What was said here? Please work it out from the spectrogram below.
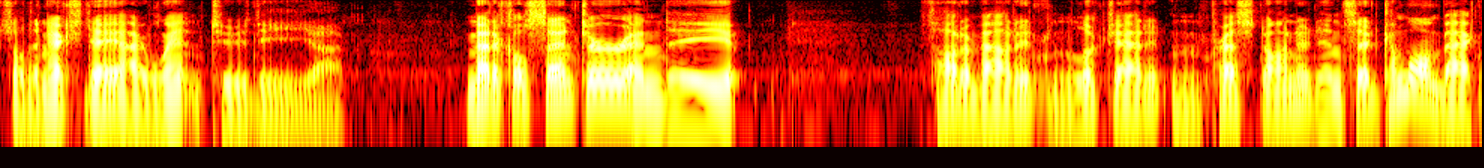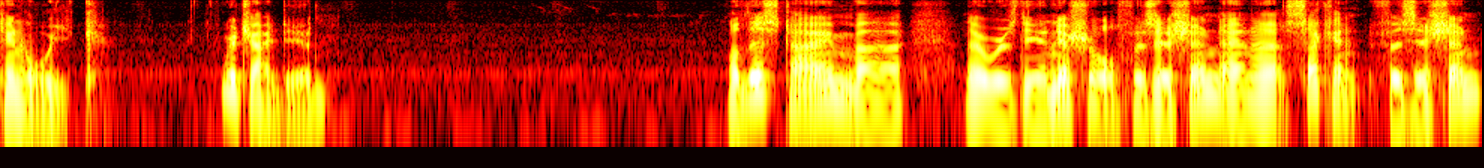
So the next day, I went to the uh, medical center and they thought about it and looked at it and pressed on it and said, Come on back in a week, which I did. Well, this time, uh, there was the initial physician and a second physician,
